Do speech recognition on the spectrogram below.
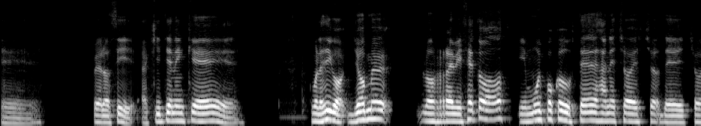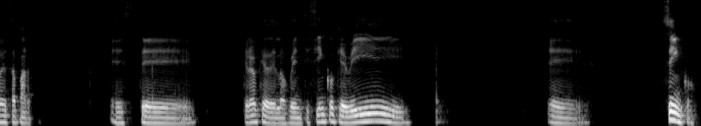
Eh, pero sí, aquí tienen que, como les digo, yo me los revisé todos y muy pocos de ustedes han hecho, de hecho esa parte. Este, creo que de los 25 que vi, eh, cinco,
